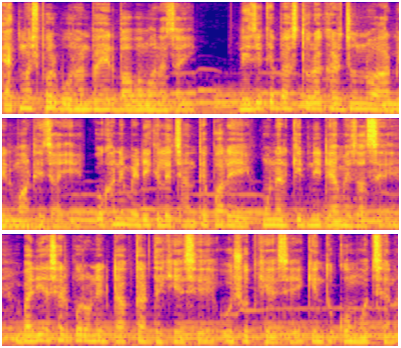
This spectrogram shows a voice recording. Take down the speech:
এক মাস পর বোরহান ভাইয়ের বাবা মারা যায়। নিজেকে ব্যস্ত রাখার জন্য আর্মির মাঠে যায়। ওখানে মেডিকেলে জানতে পারে, ওনার কিডনি ড্যামেজ আছে। বাড়ি আসার পর অনেক ডাক্তার দেখিয়েছে, ওষুধ খেয়েছে, কিন্তু কম হচ্ছে না।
